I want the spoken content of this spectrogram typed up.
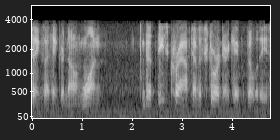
things I think are known. One, that these craft have extraordinary capabilities.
